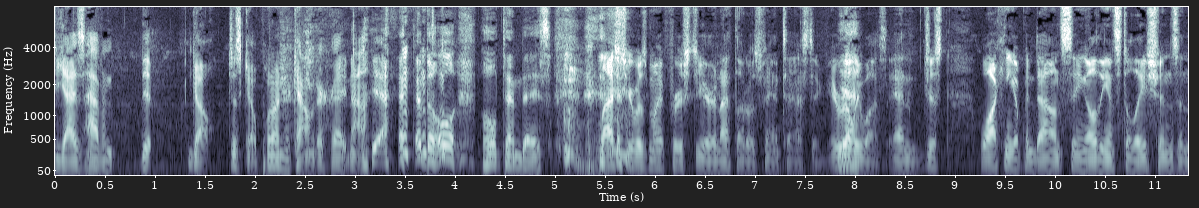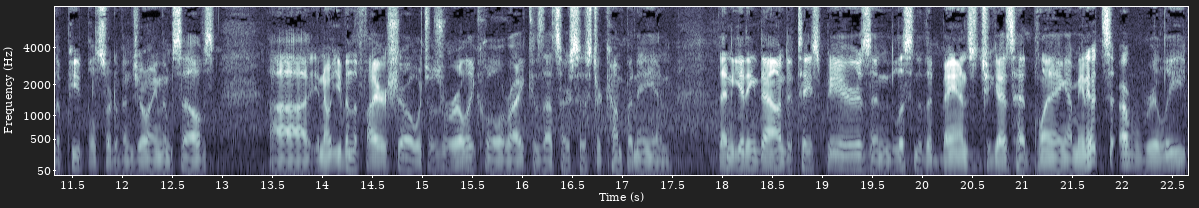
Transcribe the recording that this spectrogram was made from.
you guys haven't, go. Just go. Put on your calendar right now. Yeah, the whole the whole ten days. Last year was my first year, and I thought it was fantastic. It really Yeah. was, and just walking up and down, seeing all the installations and the people sort of enjoying themselves. Uh, you know, even the fire show, which was really cool, right? Because that's our sister company, and then getting down to taste beers and listen to the bands that you guys had playing. I mean, it's a really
